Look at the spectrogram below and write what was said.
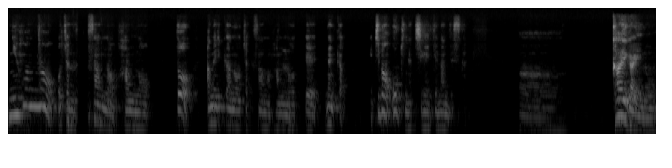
日本のお客さんの反応とアメリカのお客さんの反応って何か一番大きな違いって何ですかあー海外の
